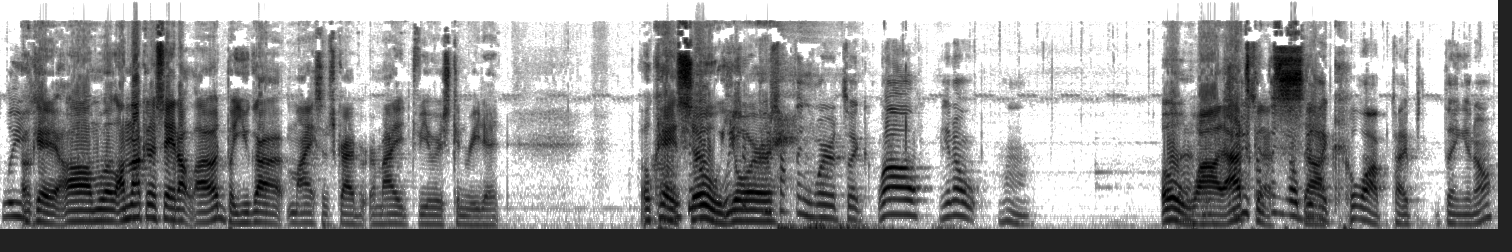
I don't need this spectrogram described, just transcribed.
Please. Okay. Um. Well, I'm not gonna say it out loud, but you got my subscriber or my viewers can read it. Okay, should- so should your something where it's like, well, you know, hmm. oh wow, that's gonna that'll be suck. like co-op type thing, you know?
